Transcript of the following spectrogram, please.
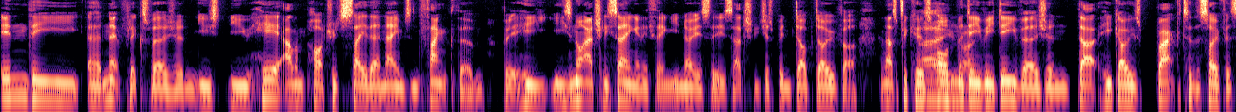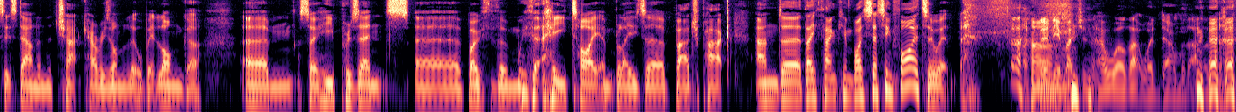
in the uh, Netflix version, you you hear Alan Partridge say their names and thank them, but he he's not actually saying anything. You notice that it's actually just been dubbed over, and that's because Oh, on the right. DVD version that he goes back to the sofa, sits down, and the chat carries on a little bit longer. Um, so he presents uh, both of them with a Titan blazer badge pack, and uh, they thank him by setting fire to it. I can only imagine how well that went down with Alan.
